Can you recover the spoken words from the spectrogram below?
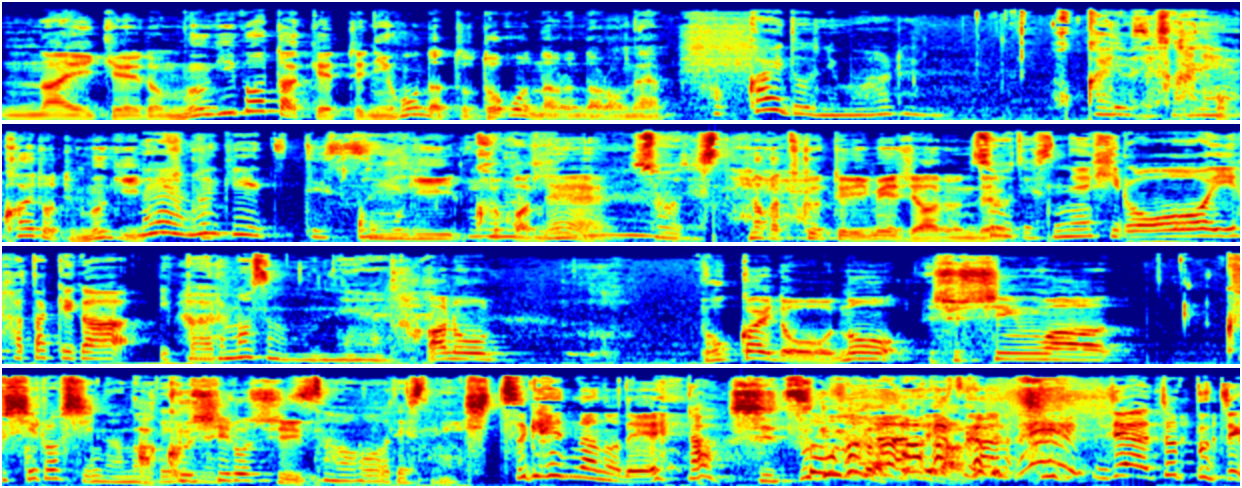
ないけれど、麦畑って日本だとどこになるんだろうね。北海道にもあるん北海道ですかね。北海道って麦ね麦です小麦とかね、そうですね。なんか作ってるイメージあるんで。そうですね。広い畑がいっぱいありますもんね。あの、北海道の出身は、釧路市なので。あ釧路市そうですね。湿原なので。湿原がそうだじゃあちょっとち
